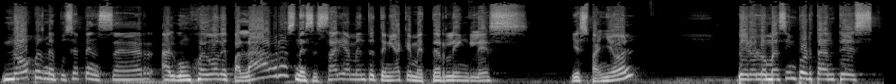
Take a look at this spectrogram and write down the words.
No, pues me puse a pensar algún juego de palabras, necesariamente tenía que meterle inglés y español, pero lo más importante es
